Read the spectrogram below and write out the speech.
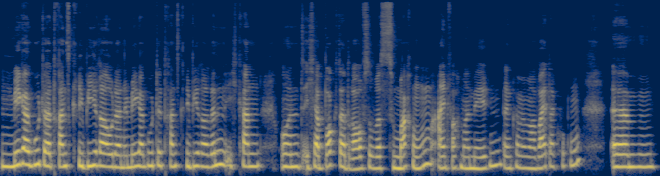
ein mega guter Transkribierer oder eine mega gute Transkribiererin, ich kann und ich habe Bock darauf, sowas zu machen, einfach mal melden, dann können wir mal weiter gucken. Ähm,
